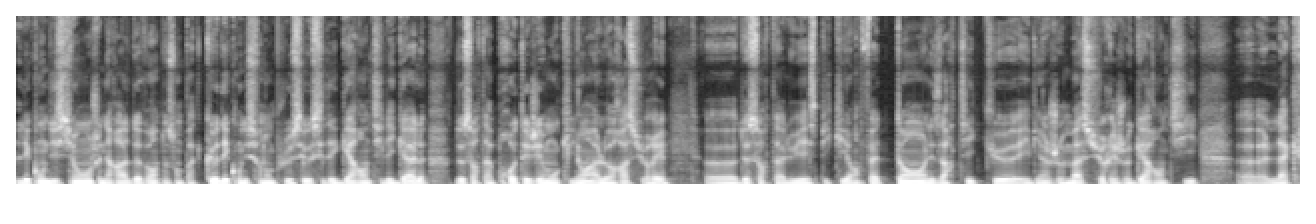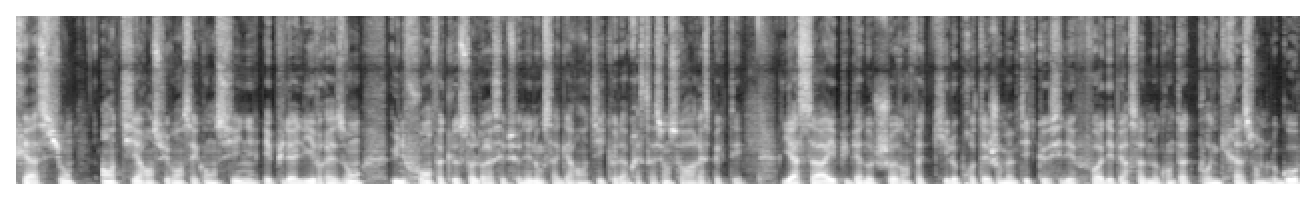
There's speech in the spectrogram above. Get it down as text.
les conditions générales de vente ne sont pas que des conditions non plus, c'est aussi des garanties légales, de sorte à protéger mon client, à le rassurer, euh, de sorte à lui expliquer, en fait, dans les articles que, eh bien, je m'assure et je garantis la création entière en suivant ces consignes et puis la livraison une fois en fait le solde réceptionné donc ça garantit que la prestation sera respectée. Il y a ça et puis bien d'autres choses en fait qui le protègent au même titre que si des fois des personnes me contactent pour une création de logo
